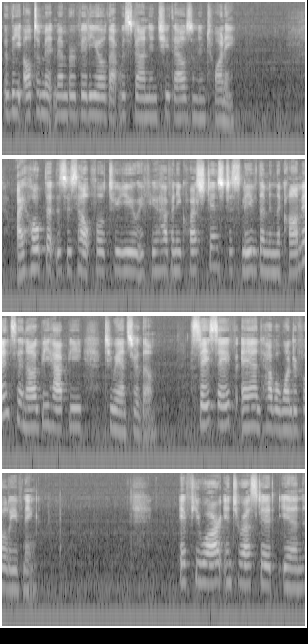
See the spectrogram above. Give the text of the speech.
the Ultimate Member video that was done in 2020. I hope that this is helpful to you. If you have any questions, just leave them in the comments and I'll be happy to answer them. Stay safe and have a wonderful evening. If you are interested in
